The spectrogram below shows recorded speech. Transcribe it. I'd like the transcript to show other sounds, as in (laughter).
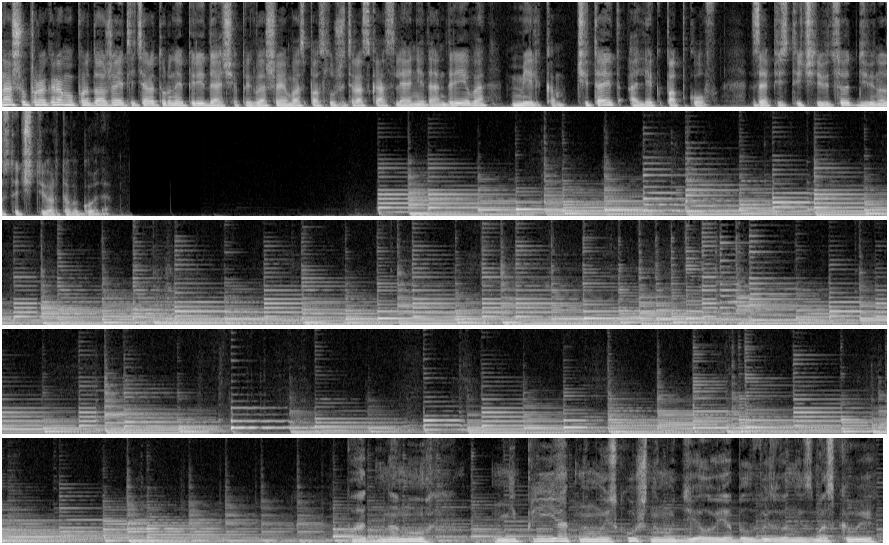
Нашу программу продолжает литературная передача. Приглашаем вас послушать рассказ Леонида Андреева «Мельком». Читает Олег Попков. Запись 1994 года. Неприятному и скучному делу я был вызван из Москвы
